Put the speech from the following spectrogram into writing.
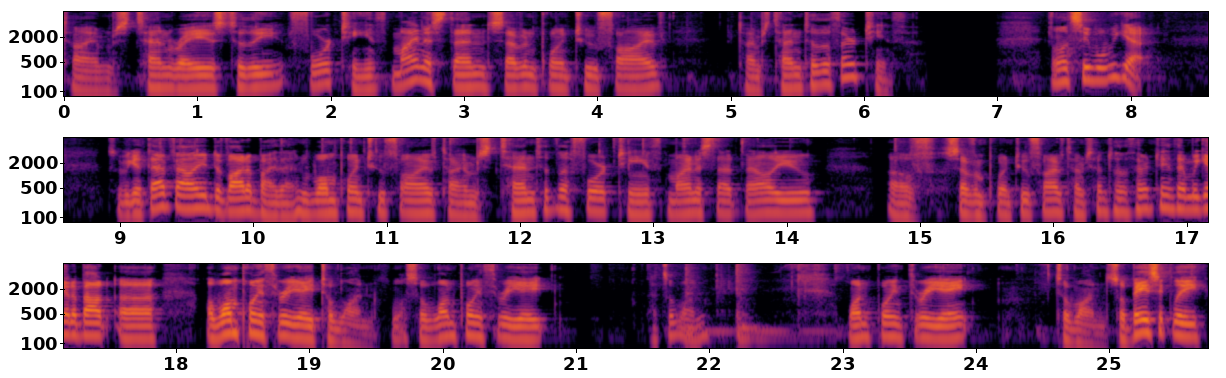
times 10 raised to the 14th minus then 7.25 times 10 to the 13th. And let's see what we get. So we get that value divided by then 1.25 times 10 to the 14th minus that value of 7.25 times 10 to the 13th, and we get about uh, a 1.38 to 1. So 1.38, that's a 1. 1.38 to 1. So basically,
